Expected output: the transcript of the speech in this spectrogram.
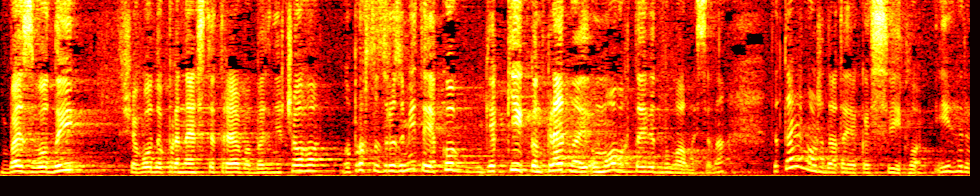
без води, що воду принести треба, без нічого. Ну просто зрозуміти, яко, які конкретно умовах те відбувалося. Да? То далі може дати якесь світло. І говорю,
